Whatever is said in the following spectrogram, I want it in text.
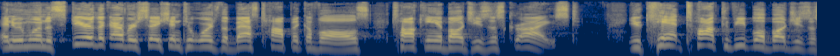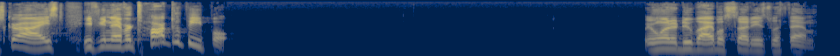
and we want to steer the conversation towards the best topic of all, talking about Jesus Christ. You can't talk to people about Jesus Christ if you never talk to people. We want to do Bible studies with them.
